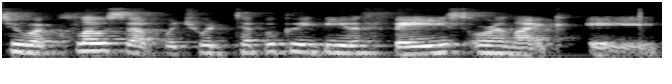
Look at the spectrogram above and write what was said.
to a close up, which would typically be the face or like a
